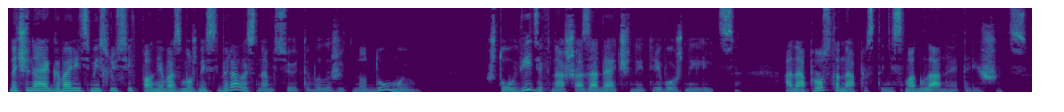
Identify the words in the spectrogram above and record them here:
Начиная говорить, мисс Люси вполне возможно и собиралась нам все это выложить, но думаю, что, увидев наши озадаченные тревожные лица, она просто-напросто не смогла на это решиться.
